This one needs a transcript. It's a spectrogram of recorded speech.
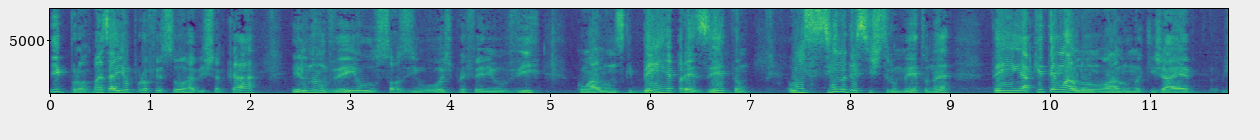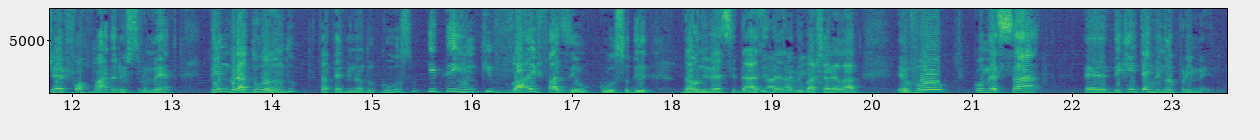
E pronto. Mas aí o professor Ravi Shankar, ele não veio sozinho hoje, preferiu vir com alunos que bem representam o ensino desse instrumento, né? Tem, aqui tem um aluno, uma aluna que já é, já é formada no instrumento, tem um graduando que está terminando o curso e tem um que vai fazer o curso de, da universidade da, de bacharelado. Eu vou começar é, de quem terminou primeiro.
